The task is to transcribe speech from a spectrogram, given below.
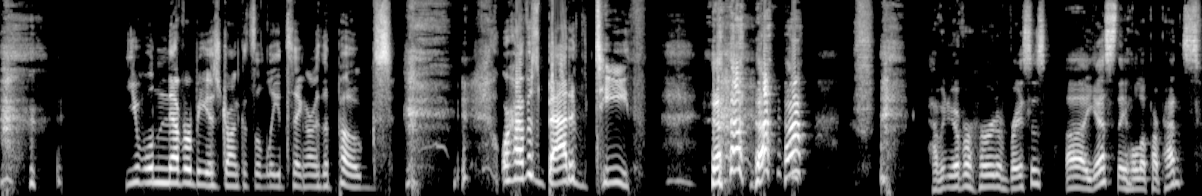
You will never be as drunk as the lead singer of the Pogues. or have as bad of teeth. Haven't you ever heard of braces? Uh, yes, they hold up our pants.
